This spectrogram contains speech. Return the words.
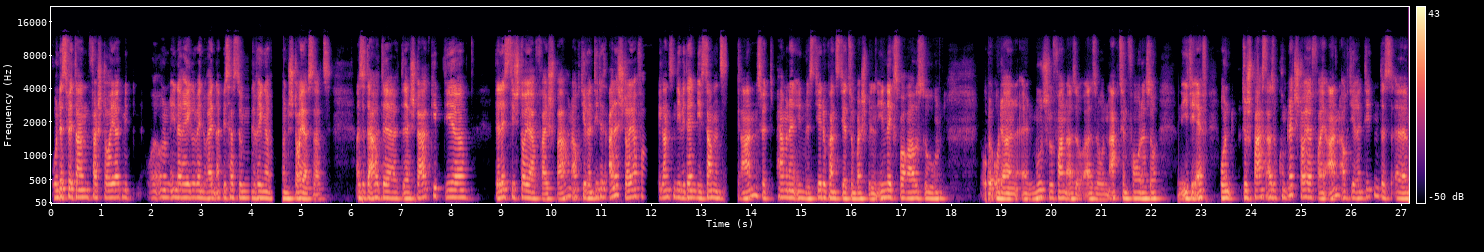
und es wird dann versteuert mit und in der Regel, wenn du Rentner bist, hast du einen geringeren Steuersatz. Also da der der Staat gibt dir, der lässt sich steuerfrei sparen, auch die Rendite alles steuerfrei, die ganzen Dividenden, die sammeln an, es wird permanent investiert. Du kannst dir zum Beispiel einen Index voraussuchen oder ein Mutual Fund, also, also ein Aktienfonds oder so, ein ETF. Und du sparst also komplett steuerfrei an, auch die Renditen. Das, äh,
